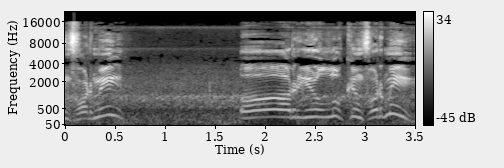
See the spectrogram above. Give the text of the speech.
Looking for me? Are you looking for me?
